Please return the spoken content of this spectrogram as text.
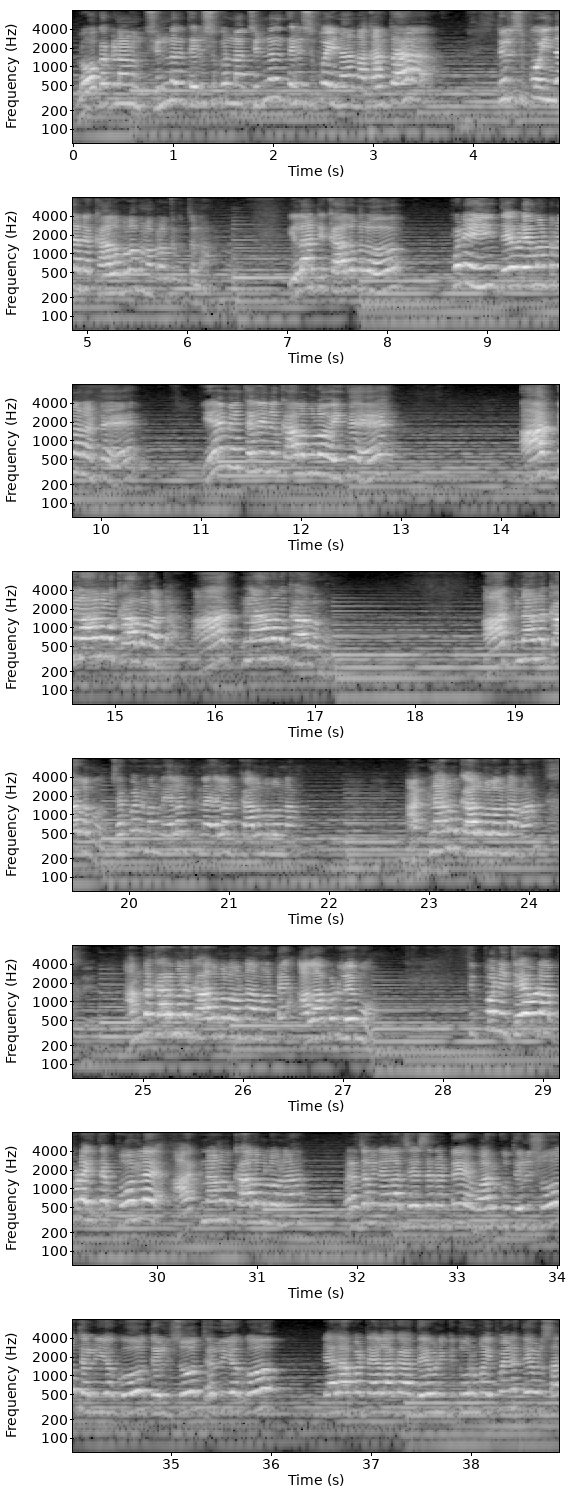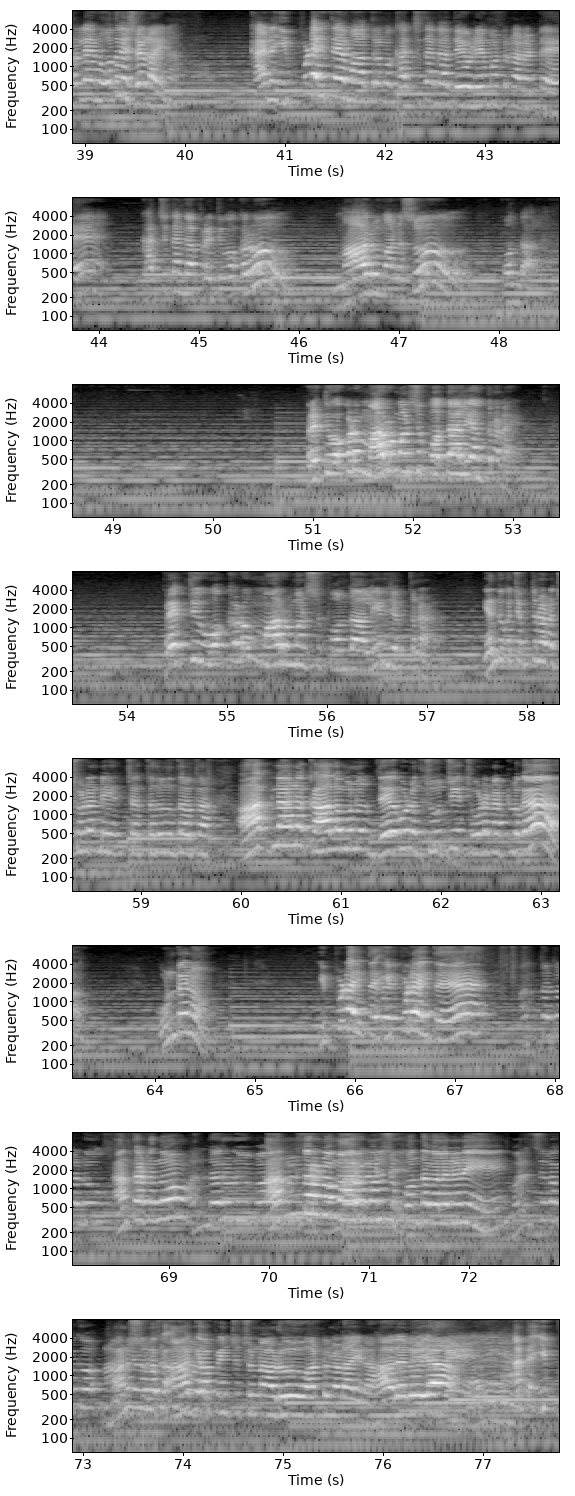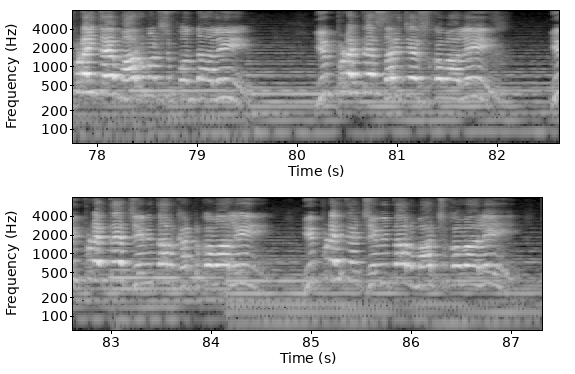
లోక జ్ఞానం చిన్నది తెలుసుకున్నా చిన్నది తెలిసిపోయినా నాకంతా తెలిసిపోయింది అనే కాలంలో మనం బ్రతుకుతున్నాం. ఇలాంటి కాలంలో పోనీ దేవుడు ఏమంటున్నానంటే ఏమీ తెలియని కాలంలో అయితే ఆజ్ఞానము కాలం అట ఆజ్ఞానము కాలము. ఆజ్ఞాన కాలము. చెప్పండి మనం ఎలాంటి ఎలాంటి కాలంలో ఉన్నాం? అజ్ఞానము కాలంలో ఉన్నామా? అంధకారమైన కాలంలో ఉన్నామంటే అలా కూడా లేము. తిప్పని దేవుడు అప్పుడైతే పోన్లే అజ్ఞానము కాలంలోనా ప్రజలను ఎలా చేశాడంటే వారికి తెలుసో తెలియకో తెలుసో తెలియకో ఎలా పట్టేలాగా దేవునికి దూరం అయిపోయినా దేవుడు సరలే అని వదిలేశాడు ఆయన. కానీ ఇప్పుడైతే మాత్రం ఖచ్చితంగా దేవుడు ఏమంటున్నాడంటే ఖచ్చితంగా ప్రతి ఒక్కరూ మారు మనసు పొందాలి. ప్రతి ఒక్కడు మారు మనసు పొందాలి అంటున్నాడు ఆయన. ప్రతి ఒక్కడు మారు మనసు పొందాలి అని చెప్తున్నాడు. ఎందుకు చెప్తున్నాడు చూడండి చ- చదువుతున్న తర్వాత ఆజ్ఞాన కాలమును దేవుడు చూచి చూడనట్లుగా ఉండెను. ఇప్పుడైతే ఇప్పుడైతే అంతటను అంతటను అందరును అందరూ మారు మనసు పొందవలెనని మనుషులకు మనుషులకు ఆజ్ఞాపించుచున్నాడు అంటున్నాడు ఆయన. అంటే ఇప్పుడైతే మారు మనసు పొందాలి. ఇప్పుడైతే సరి చేసుకోవాలి. ఇప్పుడైతే జీవితాలు కట్టుకోవాలి. ఇప్పుడైతే జీవితాలు మార్చుకోవాలి.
